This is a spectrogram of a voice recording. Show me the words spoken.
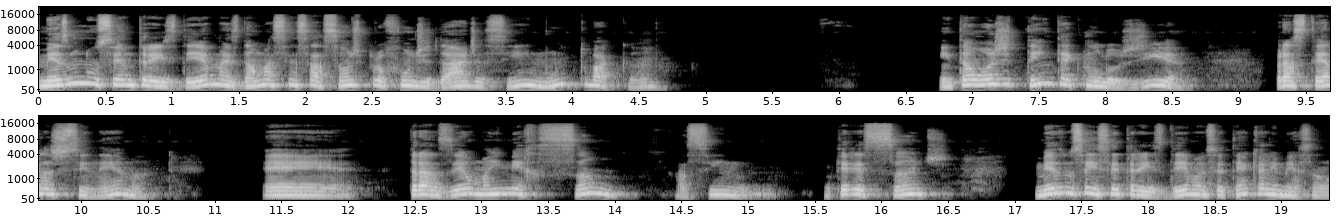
mesmo não sendo 3D, mas dá uma sensação de profundidade assim muito bacana. Então hoje tem tecnologia para as telas de cinema é, trazer uma imersão assim interessante, mesmo sem ser 3D, mas você tem aquela imersão,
